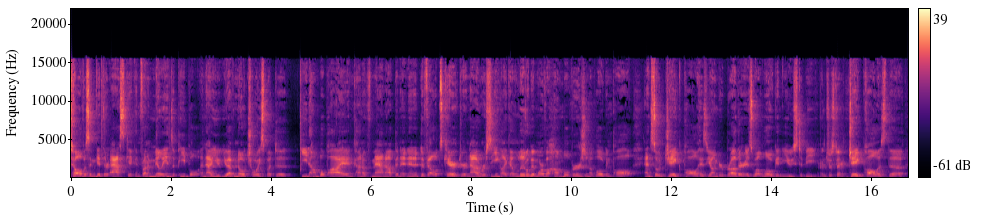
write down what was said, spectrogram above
to all of a sudden get their ass kicked in front of millions of people and now you, you have no choice but to eat humble pie and kind of man up in it and it develops character. Now we're seeing like a little bit more of a humble version of logan paul and so jake paul his younger brother is what logan used to be. Interesting. jake paul is the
